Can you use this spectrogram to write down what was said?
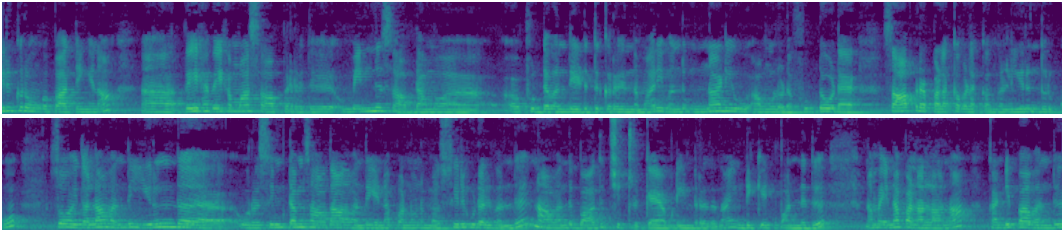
இருக்கிறவங்க பார்த்தீங்கன்னா வேக வேகமாக சாப்பிட்றது மென்று சாப்பிடாம ஃபுட்டை வந்து எடுத்துக்கிறது இந்த மாதிரி வந்து முன்னாடி அவங்களோட ஃபுட்டோட சாப்பிட்ற பழக்க வழக்கங்கள் இருந்திருக்கும். ஸோ இதெல்லாம் வந்து இருந்த ஒரு சிம்டம்ஸாக தான் வந்து என்ன பண்ணும் நம்ம சிறுகுடல் வந்து நான் வந்து பாதிச்சிட்ருக்கேன் அப்படின்றத தான் இண்டிகேட் பண்ணுது. நம்ம என்ன பண்ணலாம்னா கண்டிப்பாக வந்து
